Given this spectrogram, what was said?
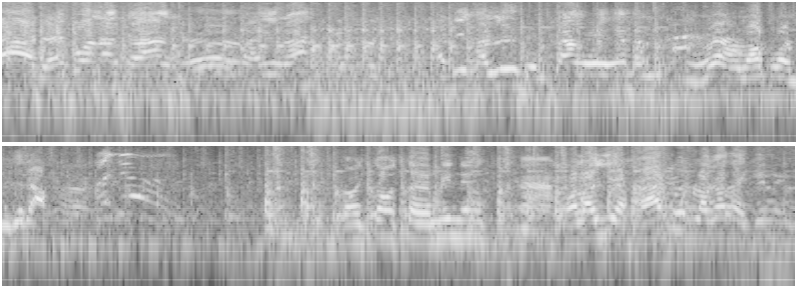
อ่าเดี๋ยวให้พ่อนั่งกลางเออไปนะ อันนี้คันลื่นผมตั้งไว้ให้มันเห็นไหมเราผ่อนมันจะดับต้องต้องเติมนิดนึง อ่า พอเราเหยียบคลัสปุ๊บเราก็ใส่ขึ้นหนึ่ง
